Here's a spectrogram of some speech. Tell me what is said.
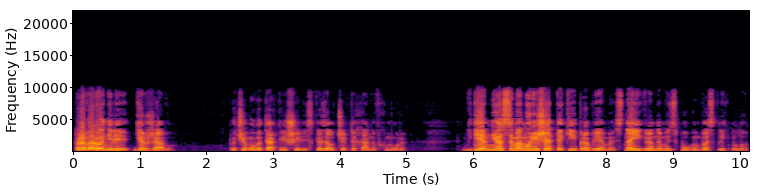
проворонили державу?» «Почему вы так решили?» — сказал Чертыханов хмуро. «Где мне самому решать такие проблемы?» — с наигранным испугом воскликнул он.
